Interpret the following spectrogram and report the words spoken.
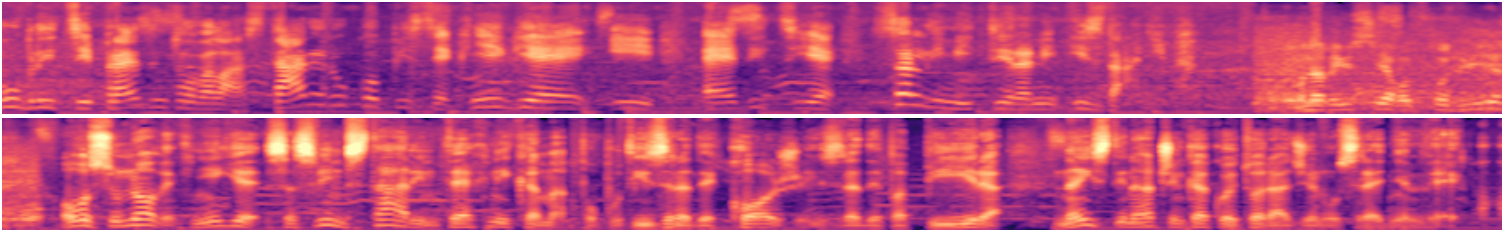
publici prezentovala stare rukopise, knjige i edicije sa limitiranim izdanjima. Ovo su nove knjige sa svim starim tehnikama, poput izrade kože, izrade papira, na isti način kako je to rađeno u srednjem veku.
